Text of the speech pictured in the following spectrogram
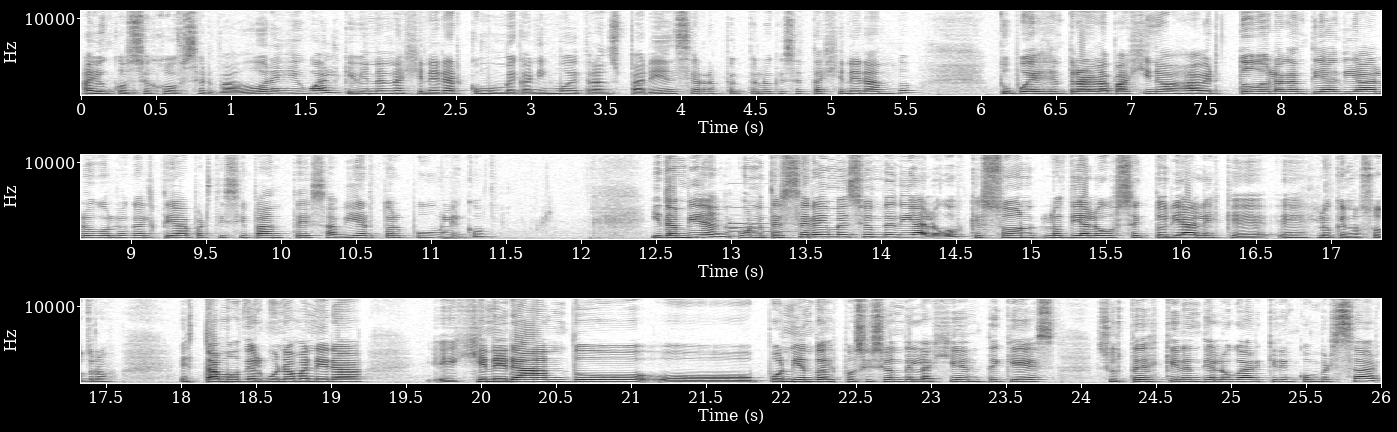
Hay un consejo de observadores igual que vienen a generar como un mecanismo de transparencia respecto a lo que se está generando. Tú puedes entrar a la página, vas a ver toda la cantidad de diálogos, la cantidad de participantes abierto al público. Y también una tercera dimensión de diálogos que son los diálogos sectoriales, que es lo que nosotros estamos de alguna manera eh, generando o poniendo a disposición de la gente, que es, si ustedes quieren dialogar, quieren conversar,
